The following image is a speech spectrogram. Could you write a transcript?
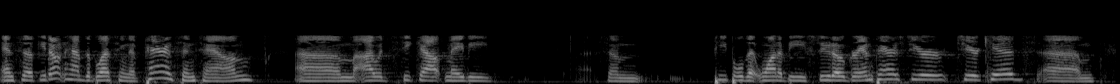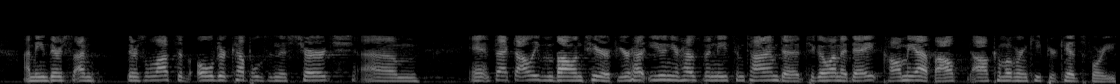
And so if you don't have the blessing of parents in town, um, I would seek out maybe some people that want to be pseudo grandparents to your to your kids. Um, I mean, there's I'm there's lots of older couples in this church. Um, and in fact, I'll even volunteer if you're, you and your husband need some time to to go on a date. Call me up. I'll I'll come over and keep your kids for you.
